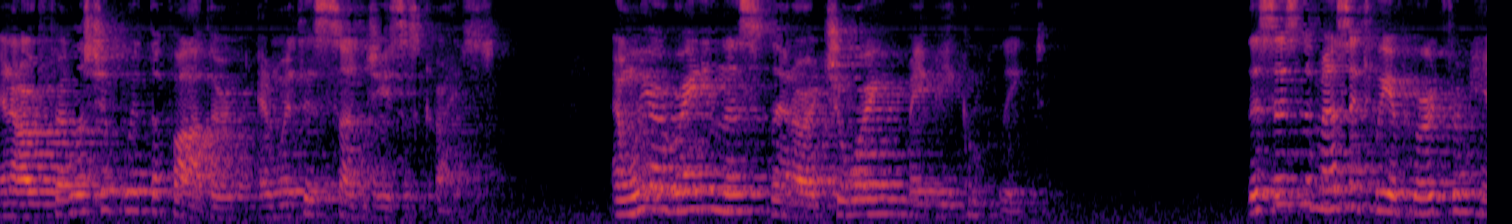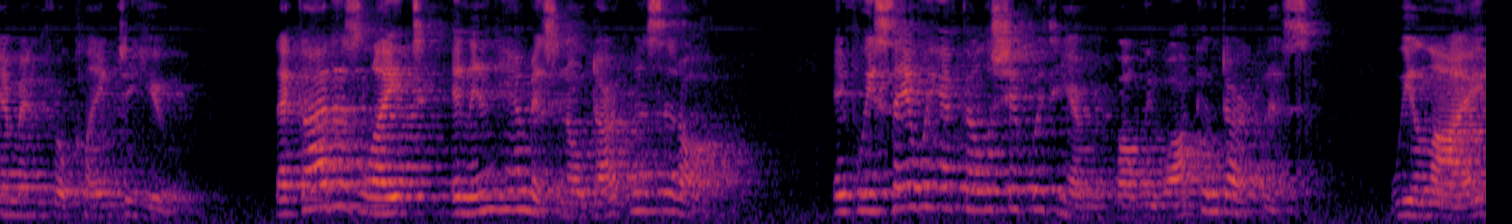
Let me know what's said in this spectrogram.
and our fellowship with the Father and with his Son, Jesus Christ. And we are writing this that our joy may be complete. This is the message we have heard from him and proclaimed to you, that God is light, and in him is no darkness at all. If we say we have fellowship with him while we walk in darkness, we lie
